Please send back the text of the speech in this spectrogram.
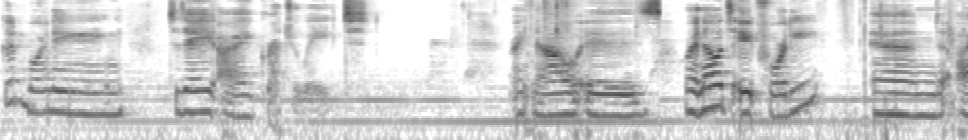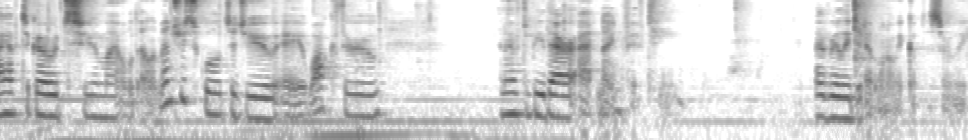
Good morning. Today I graduate. Right now is right now it's 8:40 and I have to go to my old elementary school to do a walkthrough and I have to be there at 9:15. I really didn't want to wake up this early.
